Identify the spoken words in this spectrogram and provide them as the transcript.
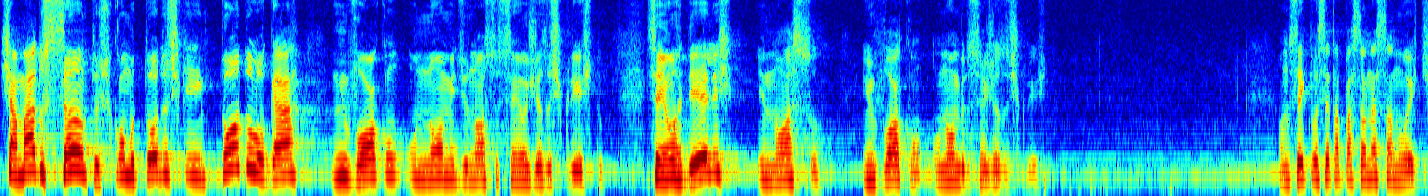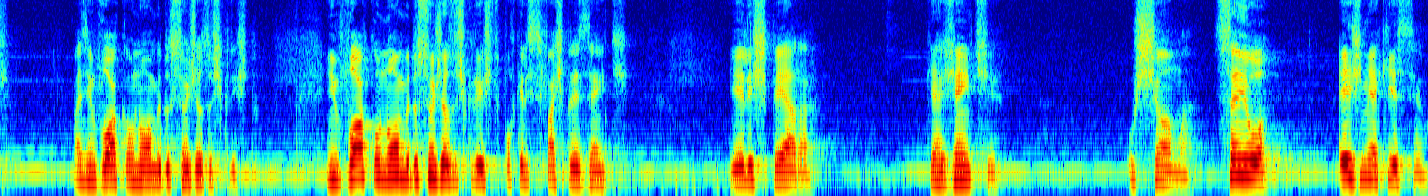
chamados santos, como todos que em todo lugar invocam o nome de nosso Senhor Jesus Cristo. Senhor deles e nosso, invocam o nome do Senhor Jesus Cristo. Eu não sei o que você está passando nessa noite, mas invoca o nome do Senhor Jesus Cristo. Invoca o nome do Senhor Jesus Cristo, porque Ele se faz presente. E Ele espera que a gente o chama. Senhor, eis-me aqui, Senhor.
